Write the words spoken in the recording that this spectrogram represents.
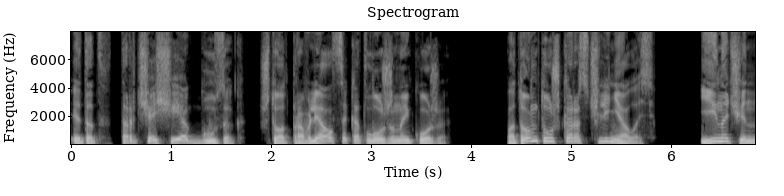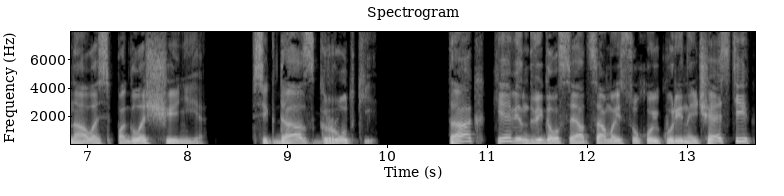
этот торчащий огузок, что отправлялся к отложенной коже. Потом тушка расчленялась, и начиналось поглощение. Всегда с грудки. Так Кевин двигался от самой сухой куриной части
